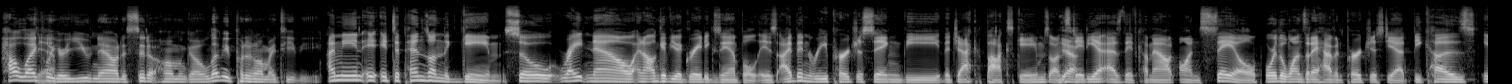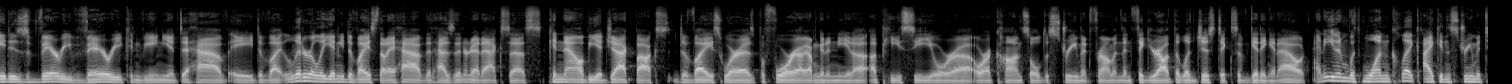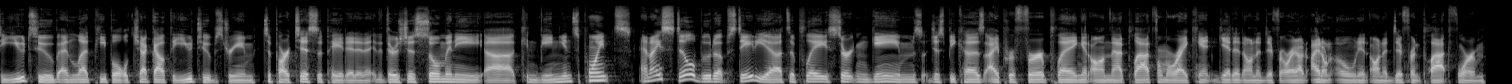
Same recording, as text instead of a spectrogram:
how likely yeah. are you now to sit at home and go, let me put it on my TV? I mean, it, it depends on the game. So right now, and I'll give you a great example, is I've been repurchasing the the Jackbox games on yeah. Stadia as they've come out on sale, or the ones that I haven't purchased yet, because it is very, very convenient to have a device. Literally any device that I have that has internet access can now be a Jackbox device, whereas before I'm going to need a, a PC or a, or a console to stream it from, and then figure out the logistics of getting it out. And even with one click, I can stream it to YouTube and let people check out the YouTube stream to participate in it. There's just so many uh, convenience points, and I still boot up Stadia to play certain games just because I prefer playing it on that platform, where I can't get it on a different, or I don't own it on a different platform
